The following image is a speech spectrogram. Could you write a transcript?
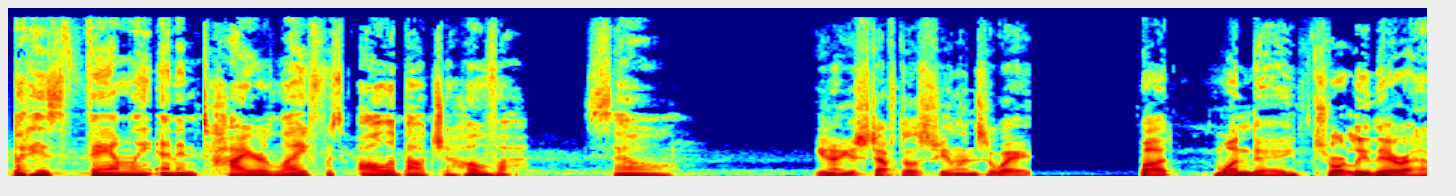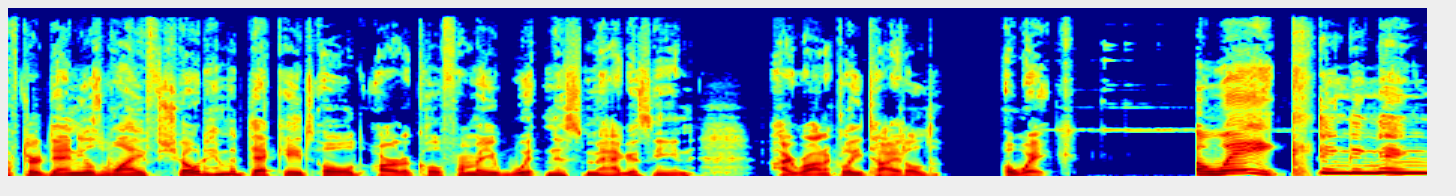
But his family and entire life was all about Jehovah. So. You know, you stuff those feelings away. But one day, shortly thereafter, Daniel's wife showed him a decades old article from a Witness magazine, ironically titled Awake. Awake! Ding, ding, ding.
